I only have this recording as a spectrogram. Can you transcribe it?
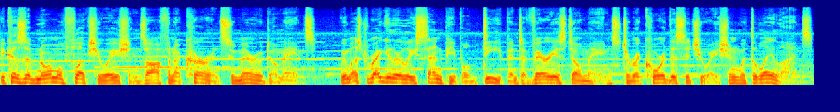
because abnormal fluctuations often occur in Sumeru domains, we must regularly send people deep into various domains to record the situation with the ley lines.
